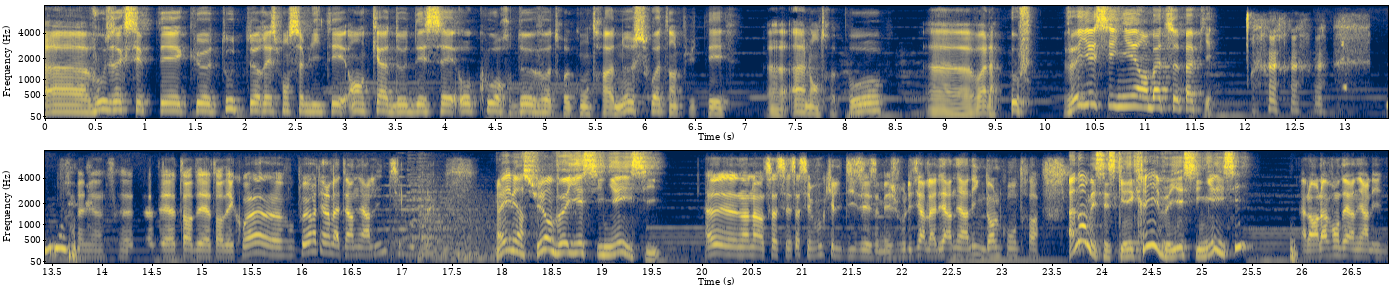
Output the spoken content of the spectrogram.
Euh, vous acceptez que toute responsabilité en cas de décès au cours de votre contrat ne soit imputée euh, à l'entrepôt. Euh, voilà, ouf. Veuillez signer en bas de ce papier. Très bien. Attendez, attendez, attendez quoi Euh, Vous pouvez relire la dernière ligne, s'il vous plaît? Oui, bien sûr, veuillez signer ici. ah, euh, Non, non, ça c'est ça, c'est vous qui le disiez, mais je voulais dire la dernière ligne dans le contrat. Ah non, mais c'est ce qui est écrit, veuillez signer ici. Alors l'avant-dernière ligne.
